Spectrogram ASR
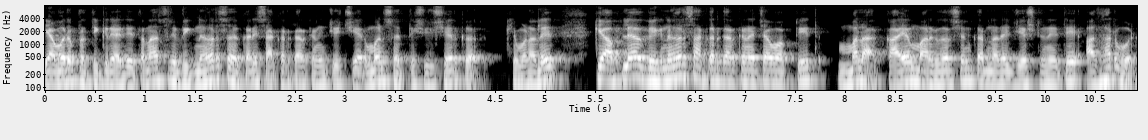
यावर प्रतिक्रिया देताना श्री विघ्नहर सहकारी साखर कारखान्याचे चेअरमन सत्यशील शेरकर हे म्हणाले की आपल्या विघ्नहर साखर कारखान्याच्या बाबतीत मला कायम मार्गदर्शन करणारे ज्येष्ठ नेते आधारवड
